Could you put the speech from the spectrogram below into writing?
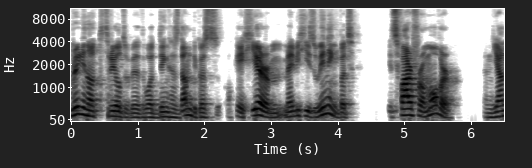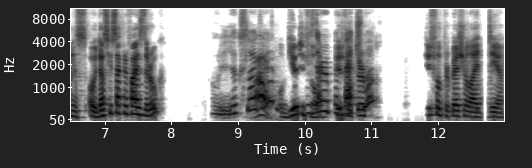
really not thrilled with what Ding has done because okay, here maybe he's winning, but it's far from over. And Jan is oh, does he sacrifice the rook? Oh, looks like Wow. it. Oh, beautiful. Is there a beautiful, per- perpetual? beautiful perpetual idea.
